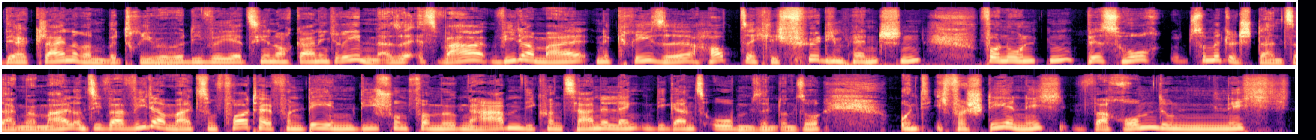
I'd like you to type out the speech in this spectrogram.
der kleineren Betriebe, über die wir jetzt hier noch gar nicht reden. Also es war wieder mal eine Krise, hauptsächlich für die Menschen von unten bis hoch zum Mittelstand, sagen wir mal. Und sie war wieder mal zum Vorteil von denen, die schon Vermögen haben, die Konzerne lenken, die ganz oben sind und so. Und ich verstehe nicht, warum du nicht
